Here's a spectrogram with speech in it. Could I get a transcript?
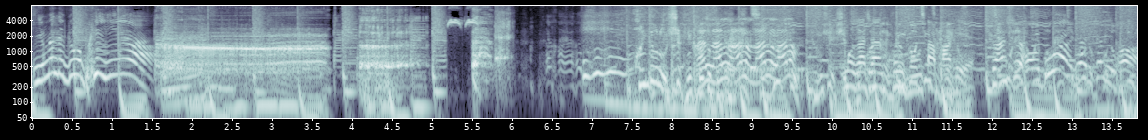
你们得给我配音啊！欢迎登录视频合作来了来了来了来了！腾讯视频莫干山昆虫大 party，全是好多在这里头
